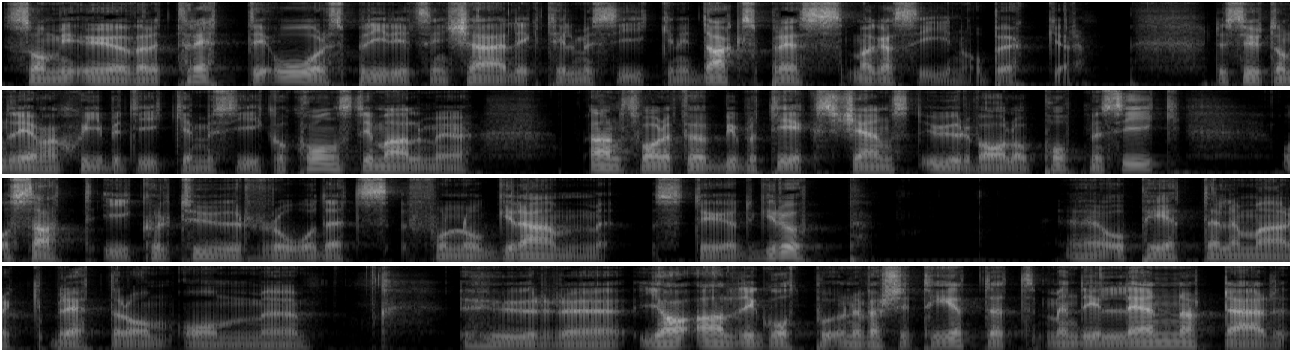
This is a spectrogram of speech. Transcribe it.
som i över 30 år spridit sin kärlek till musiken i dagspress, magasin och böcker. Dessutom drev han skivbutiken Musik och konst i Malmö, ansvarig för bibliotekstjänst, urval av popmusik och satt i Kulturrådets fonogramstödgrupp. Eh, och Peter Lemark berättar om, om eh, hur eh, jag har aldrig gått på universitetet men det Lennart där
